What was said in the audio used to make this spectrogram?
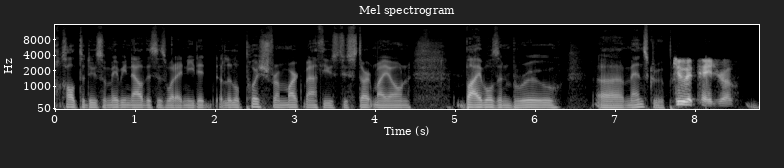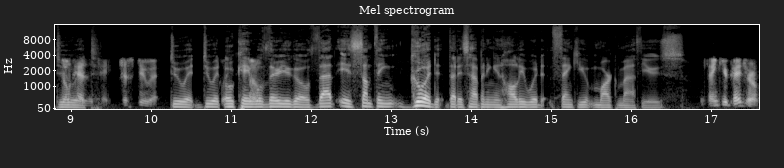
called to do. So maybe now this is what I needed a little push from Mark Matthews to start my own Bibles and Brew uh, men's group. Do it, Pedro. Do Don't it. hesitate. Just do it. Do it. Do it. Okay, well, there you go. That is something good that is happening in Hollywood. Thank you, Mark Matthews. Thank you, Pedro.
